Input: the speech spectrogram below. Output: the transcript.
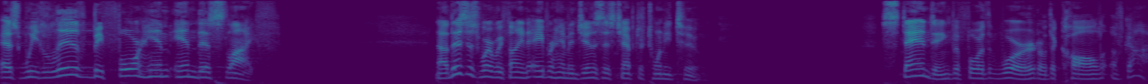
as we live before Him in this life. Now, this is where we find Abraham in Genesis chapter 22, standing before the Word or the call of God.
